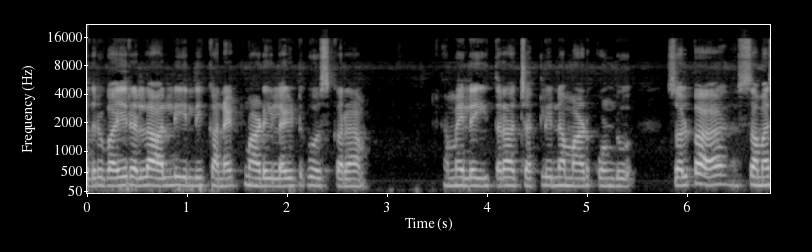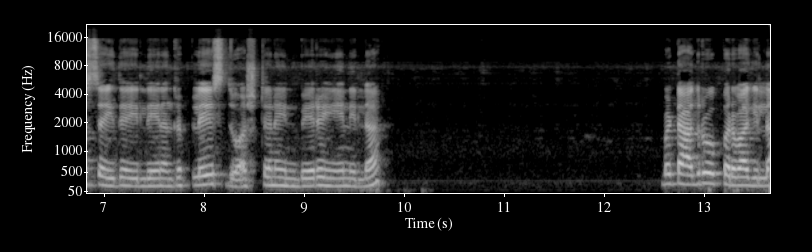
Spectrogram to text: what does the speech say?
ಅದ್ರ ವೈರೆಲ್ಲ ಅಲ್ಲಿ ಇಲ್ಲಿ ಕನೆಕ್ಟ್ ಮಾಡಿ ಲೈಟ್ಗೋಸ್ಕರ. ಆಮೇಲೆ ಈ ಥರ ಚಕ್ಲಿನ ಮಾಡಿಕೊಂಡು ಸ್ವಲ್ಪ ಸಮಸ್ಯೆ ಇದೆ ಇಲ್ಲಿ ಏನಂದರೆ ಪ್ಲೇಸ್ದು ಅಷ್ಟೇ ಇನ್ನು ಬೇರೆ ಏನಿಲ್ಲ. ಬಟ್ ಆದರೂ ಪರವಾಗಿಲ್ಲ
